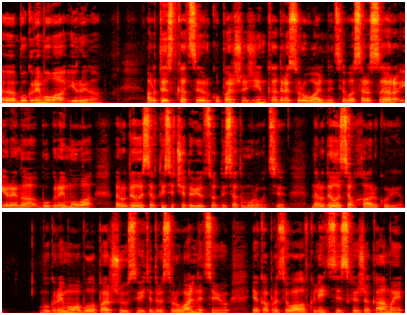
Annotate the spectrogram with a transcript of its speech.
Е, Бугримова Ірина. Артистка цирку, перша жінка-дресирувальниця в СРСР Ірина Бугримова народилася в 1910 році. Народилася в Харкові. Бугримова була першою у світі дресирувальницею, яка працювала в клітці з хижаками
